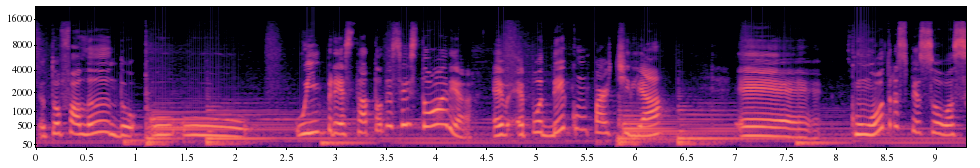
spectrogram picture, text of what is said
Eu estou falando o, o, o, emprestar toda essa história, é, é poder compartilhar é, com outras pessoas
